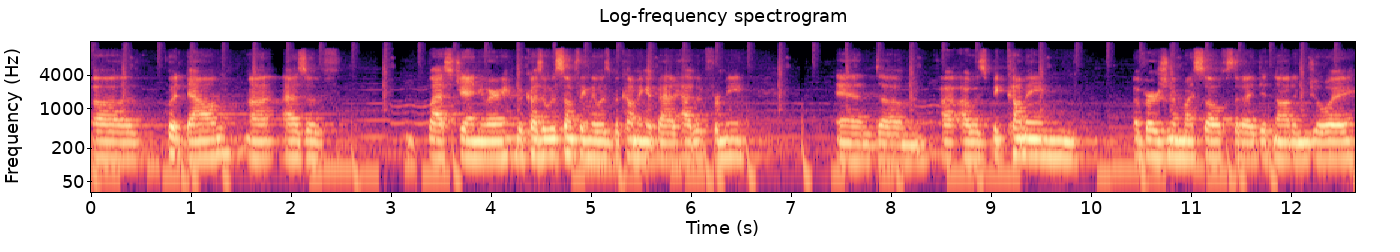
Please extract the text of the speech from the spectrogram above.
uh, put down uh, as of last January because it was something that was becoming a bad habit for me. And um, I, I, was becoming a version of myself that I did not enjoy.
